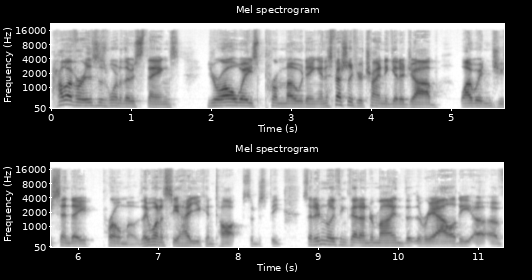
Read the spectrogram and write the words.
however, this is one of those things you're always promoting and especially if you're trying to get a job, why wouldn't you send a promo? They want to see how you can talk, so to speak. So I didn't really think that undermined the, the reality of, of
